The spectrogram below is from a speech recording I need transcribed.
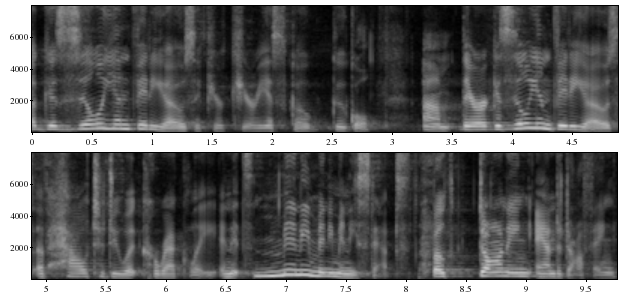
a gazillion videos, if you're curious, go Google. Um, there are a gazillion videos of how to do it correctly, and it's many, many, many steps, both donning and doffing.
